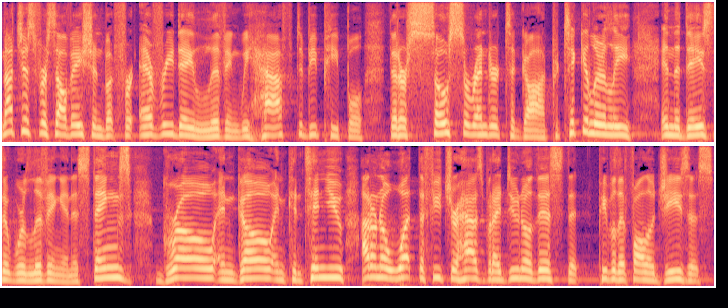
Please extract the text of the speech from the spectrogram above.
not just for salvation, but for everyday living. We have to be people that are so surrendered to God, particularly in the days that we're living in. As things grow and go and continue, I don't know what the future has, but I do know this that people that follow Jesus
